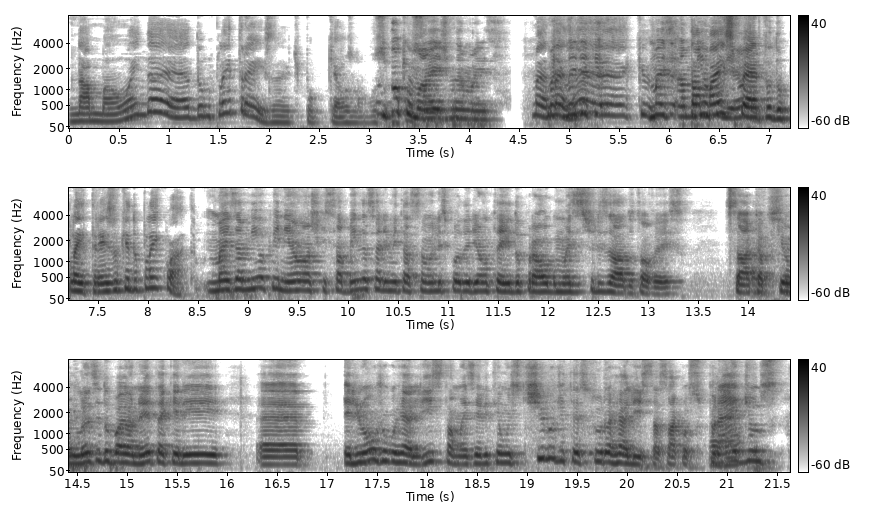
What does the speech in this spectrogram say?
na mão ainda é de um Play 3, né? Tipo, que é os, os um pouco mais, né? Mas. Mas, mas, mas, é, que, é que mas tá mais opinião, perto do Play 3 do que do Play 4. Mas a minha opinião, acho que sabendo essa limitação, eles poderiam ter ido para algo mais estilizado, talvez. Saca? Porque o lance do Bayonetta é que ele. É, ele não é um jogo realista, mas ele tem um estilo de textura realista, saca? Os prédios. Uhum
